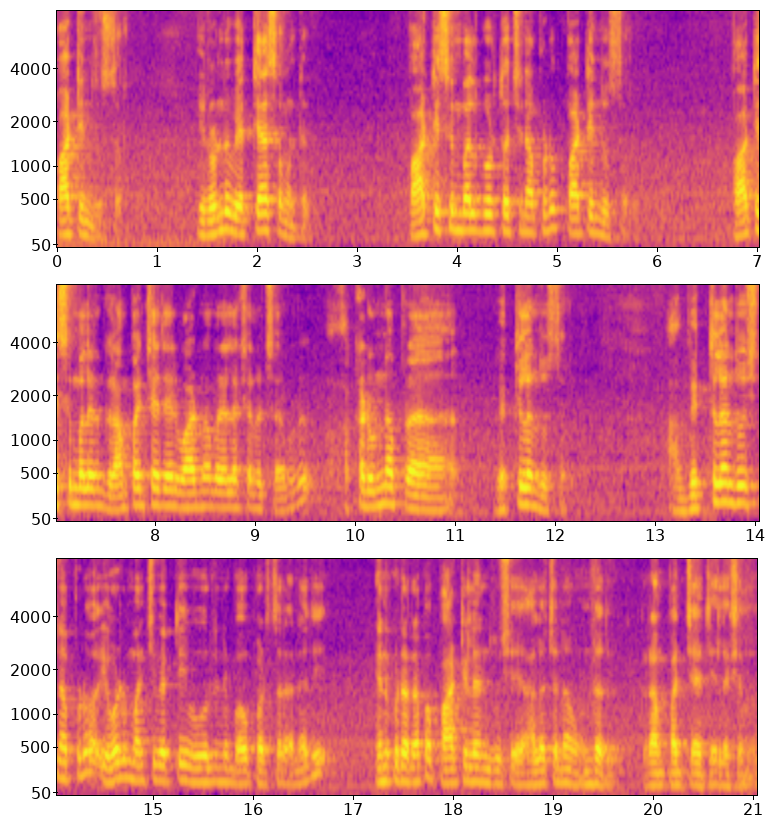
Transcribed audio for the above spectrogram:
పార్టీని చూస్తారు. ఈ రెండు వ్యత్యాసం ఉంటుంది. పార్టీ సింబల్ గుర్తు వచ్చినప్పుడు పార్టీని చూస్తారు. పార్టీ సింబల్ అయిన గ్రామ పంచాయతీ వార్డు మెంబర్ ఎలక్షన్ వచ్చినప్పుడు అక్కడ ఉన్న ప్ర వ్యక్తులను చూస్తారు. ఆ వ్యక్తులను చూసినప్పుడు ఎవడు మంచి వ్యక్తి ఊరిని బాగుపడతారు అనేది ఎన్నుకుంటారు తప్ప పార్టీలను చూసే ఆలోచన ఉండదు గ్రామ పంచాయతీ ఎలక్షన్లు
